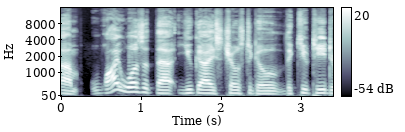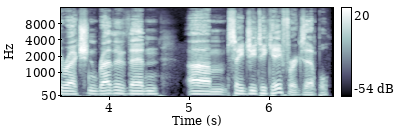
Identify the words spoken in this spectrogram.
Um, why was it that you guys chose to go the Qt direction rather than, um, say, GTK, for example?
